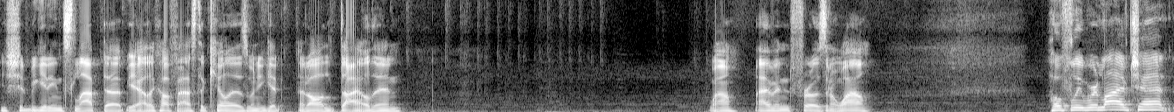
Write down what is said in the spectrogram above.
He should be getting slapped up. Yeah, look how fast the kill is when you get it all dialed in. Wow, I haven't frozen in a while. Hopefully we're live, chat.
